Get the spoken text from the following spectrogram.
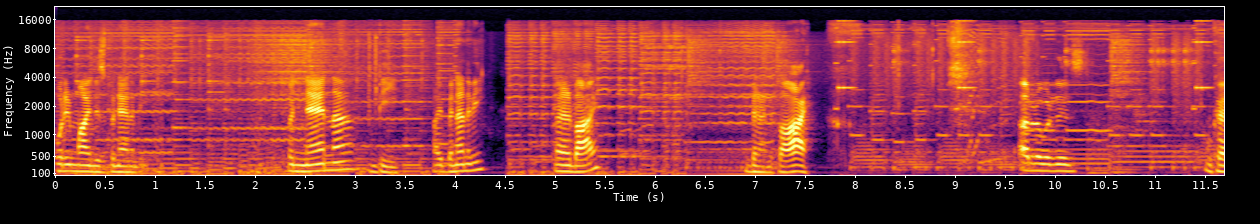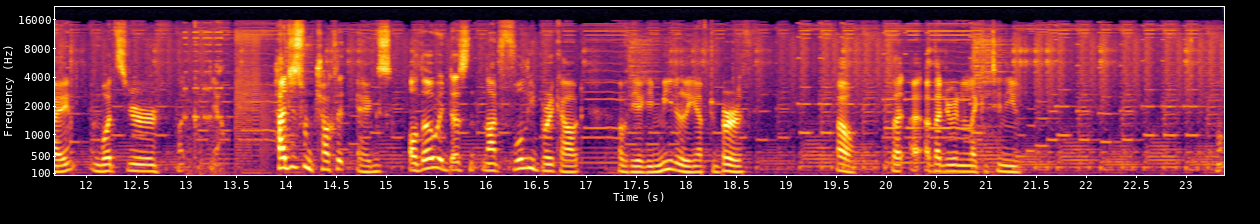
wouldn't mind this Banana Bee. Banana Bee. Right, Banana Bee? Banana Bee? Banana Bee. I don't know what it is. Okay, and what's your, like, yeah. Hatches from chocolate eggs. Although it does not fully break out of the egg immediately after birth. Oh, but I, I thought you were gonna like continue. Well,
